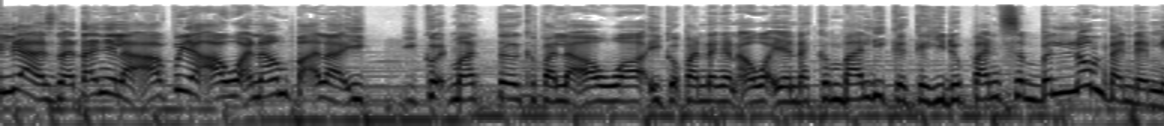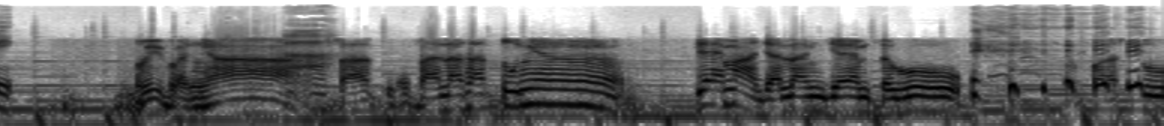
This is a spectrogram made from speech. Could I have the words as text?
Ilyas nak tanyalah apa yang awak nampak lah ik- ikut mata kepala awak, ikut pandangan awak yang dah kembali ke kehidupan sebelum pandemik. Ui, banyak. Ah, ah. Sat- salah satunya jam lah. Jalan jam teruk. Lepas tu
